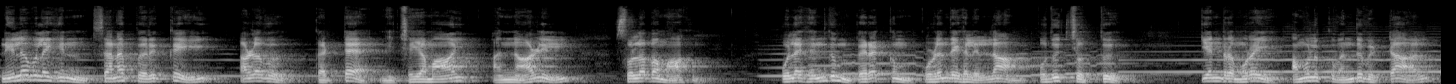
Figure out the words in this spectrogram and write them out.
நிலவுலகின் சனப்பெருக்கை அளவு கட்ட நிச்சயமாய் அந்நாளில் சுலபமாகும். உலகெங்கும் பிறக்கும் குழந்தைகள் எல்லாம் பொது சொத்து என்ற முறை அமுலுக்கு வந்துவிட்டால்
